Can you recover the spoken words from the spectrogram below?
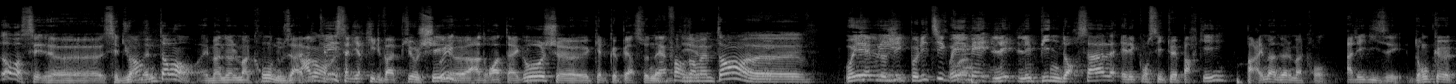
non, c'est euh, c'est du en même temps. Emmanuel Macron nous a Ah bon, habitués, ouais. c'est-à-dire qu'il va piocher Oui. euh, à droite, à gauche, euh, quelques Mais personnalités. à force en même temps, Oui, quelle oui. logique politique Oui, quoi. mais l'épine dorsale, elle est constituée par qui? Par Emmanuel Macron, à l'Élysée. Donc euh,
